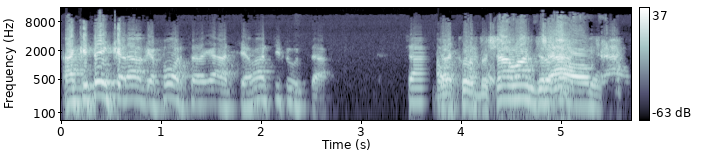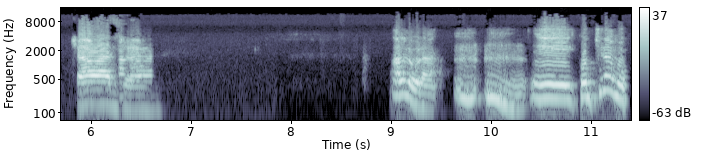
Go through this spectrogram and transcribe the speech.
anche te in Calabria, forza ragazzi, avanti tutta. Ciao. D'accordo, ciao Angelo. Ciao, grazie. ciao Angelo. Allora, eh, continuiamo,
